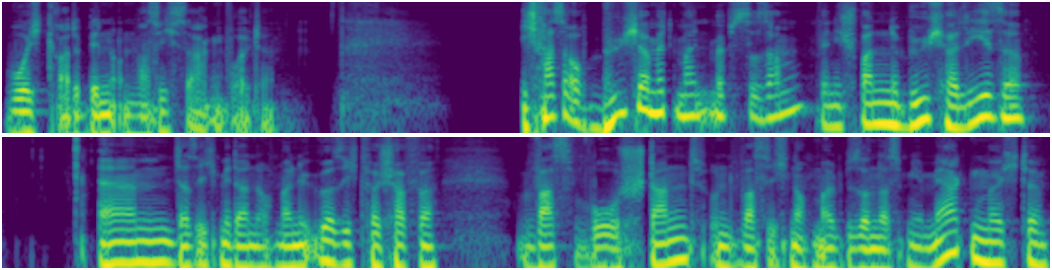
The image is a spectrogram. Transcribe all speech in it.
wo ich gerade bin und was ich sagen wollte. Ich fasse auch Bücher mit Mindmaps zusammen, wenn ich spannende Bücher lese, ähm, dass ich mir dann noch mal eine Übersicht verschaffe, was wo stand und was ich noch mal besonders mir merken möchte.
